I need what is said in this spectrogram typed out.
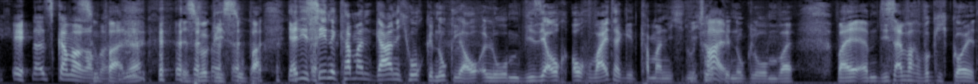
als Kameramann. Super, ne? Ist wirklich super. Ja, die Szene kann man gar nicht hoch genug loben. Wie sie auch, auch weitergeht, kann man nicht, nicht hoch genug loben, weil, weil ähm, die ist einfach wirklich Gold.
